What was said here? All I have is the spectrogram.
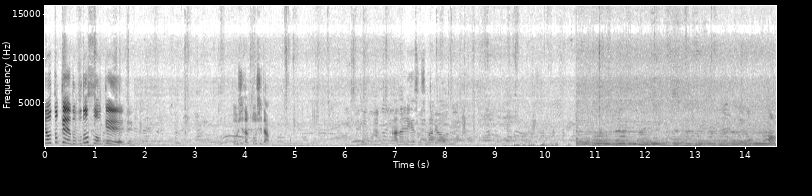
야 어떡해 너 묻었어 어깨. 또 시작 또 시작. 안 흘리게 조심하렴. 우와.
